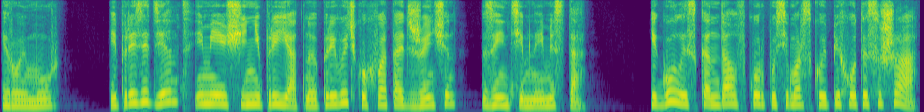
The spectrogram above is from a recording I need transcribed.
и Рой Мур, и президент, имеющий неприятную привычку хватать женщин за интимные места, и голый скандал в корпусе морской пехоты США,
